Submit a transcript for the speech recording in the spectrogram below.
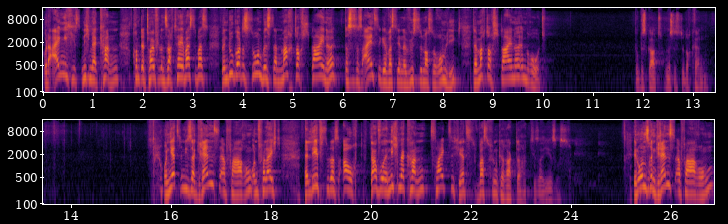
oder eigentlich nicht mehr kann, kommt der Teufel und sagt, hey, weißt du was, wenn du Gottes Sohn bist, dann mach doch Steine, das ist das Einzige, was dir in der Wüste noch so rumliegt, dann mach doch Steine in Brot. Du bist Gott, müsstest du doch können. Und jetzt in dieser Grenzerfahrung, und vielleicht erlebst du das auch, da wo er nicht mehr kann, zeigt sich jetzt, was für einen Charakter hat dieser Jesus. In unseren Grenzerfahrungen,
